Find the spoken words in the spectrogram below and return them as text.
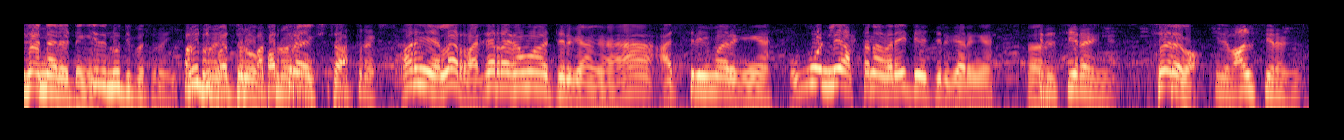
இது என்ன ரேட்டுங்க இது நூற்றி பத்து ரூபாய்ங்க நூத்தி பத்து ரூபா பத்து ரூபா எக்ஸ்ட்ரா பத்து எக்ஸ்ட்ரா பாருங்க எல்லாம் ரக ரகமா வச்சிருக்காங்க. ஆச்சரியமா இருக்குங்க. ஒவ்வொன்றிலயும் அத்தனை வெரைட்டி வச்சிருக்காருங்க. இது சீரகங்க. சீரகம். இது வால் சீரகம்.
